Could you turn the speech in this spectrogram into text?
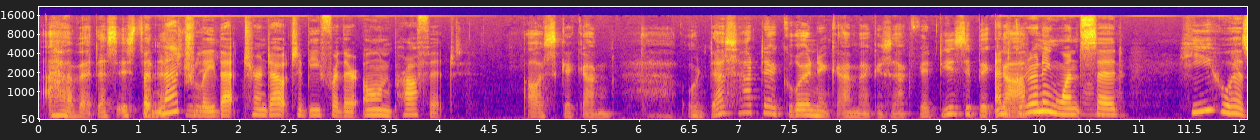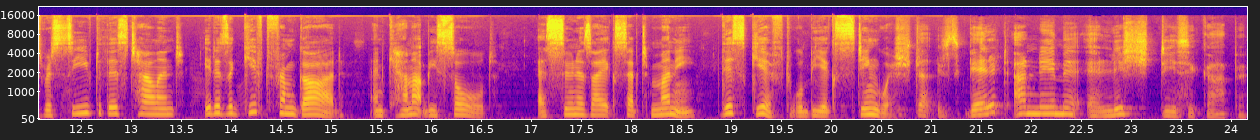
Aber das ist But dann naturally, that turned out to be for their own profit. ausgegangen. Und das hat der Gröning einmal gesagt. Wer diese And Begabung Gröning once said, He who has received this talent, it is a gift from God and cannot be sold. As soon as I accept money, this gift will be extinguished. das Geld annehme, erlischt diese Gabe.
